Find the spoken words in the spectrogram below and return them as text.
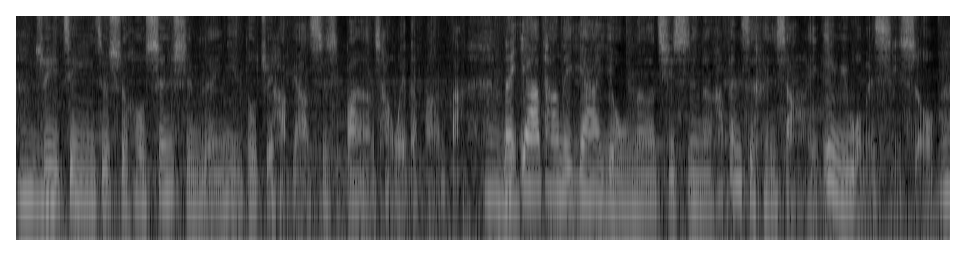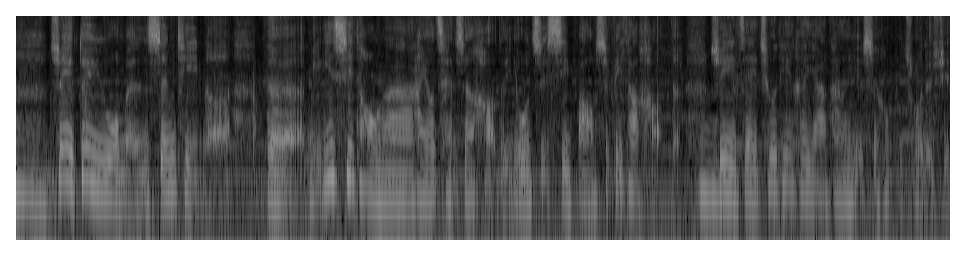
嗯，所以建议这时候生食、冷饮都最好不要吃，是保养肠胃的方法。嗯，那鸭汤的鸭油呢，其实呢，它分子很小，很易于我们吸收。嗯，所以对于我们身体呢的免疫系统啊，还有产生好的油脂细胞是非常好的。嗯，所以在秋天喝鸭汤也是很不错的选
